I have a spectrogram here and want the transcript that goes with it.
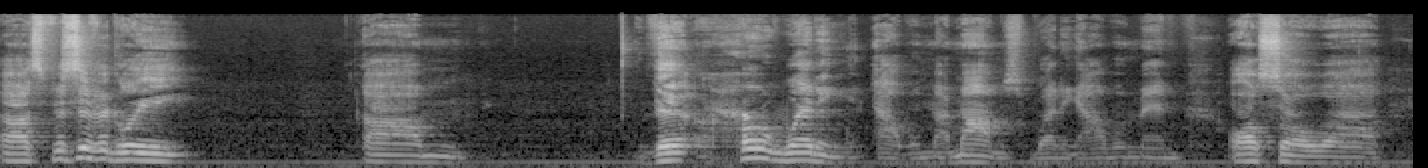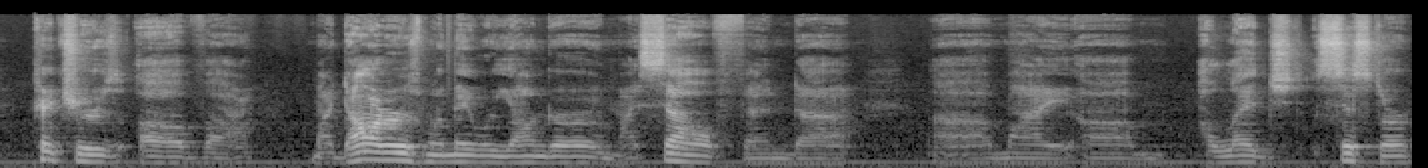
Uh, specifically, um, the, her wedding album, my mom's wedding album, and also uh, pictures of uh, my daughters when they were younger, and myself, and uh, uh my um, alleged sister.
